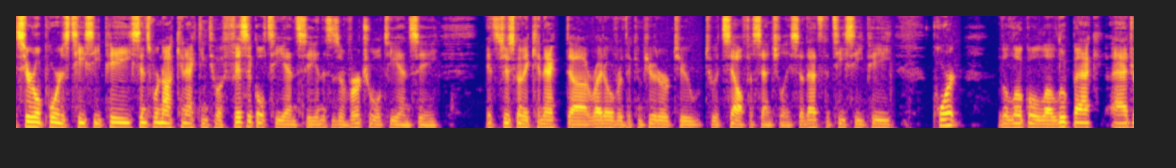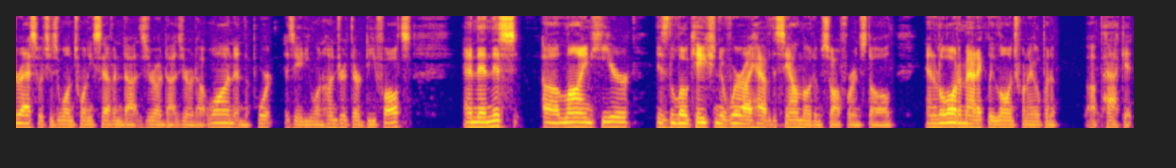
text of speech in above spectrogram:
serial port is TCP. Since we're not connecting to a physical TNC and this is a virtual TNC, it's just going to connect uh, right over the computer to to itself essentially. So that's the TCP port the local uh, loopback address, which is 127.0.0.1, and the port is 8100. They're defaults. And then this uh, line here is the location of where I have the sound modem software installed, and it'll automatically launch when I open a, a packet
